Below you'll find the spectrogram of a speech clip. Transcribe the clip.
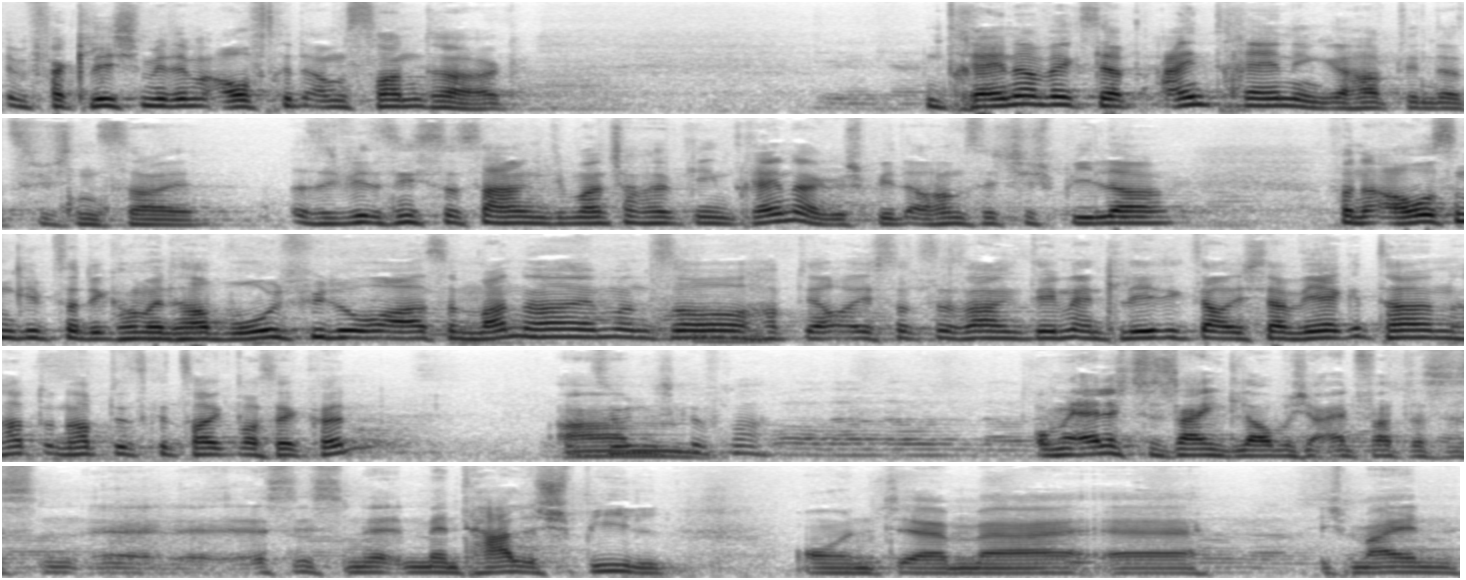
im Vergleich mit dem Auftritt am Sonntag. Ein Trainerwechsel, ihr habt ein Training gehabt in der Zwischenzeit. Also ich will jetzt nicht so sagen, die Mannschaft hat gegen Trainer gespielt, auch haben sich die Spieler von außen gibt es ja die Kommentare Wohlfühloase Mannheim und so. Habt ihr euch sozusagen dem entledigt, der euch da wer getan hat und habt jetzt gezeigt, was ihr könnt? Gefragt. um ehrlich zu sein, glaube ich einfach, dass es ein, äh, es ist ein mentales Spiel. Und ähm, äh, ich meine,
